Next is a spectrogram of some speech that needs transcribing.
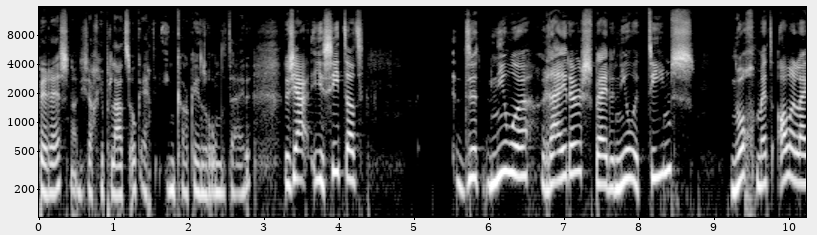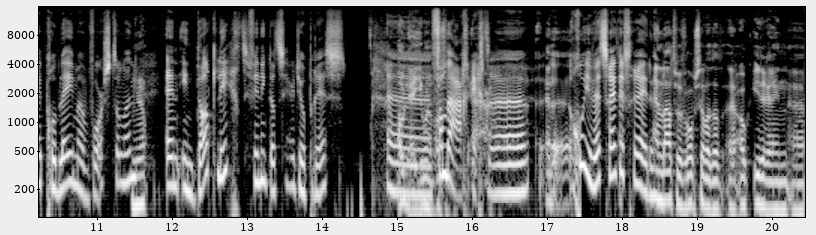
Perez. Nou, die zag je laatst ook echt inkakken in zijn rondetijden. Dus ja, je ziet dat de nieuwe rijders bij de nieuwe teams nog met allerlei problemen worstelen. Ja. En in dat licht vind ik dat Sergio Perez eh, Oh nee, je moet hem vandaag als- echt eh, een goede wedstrijd heeft gereden. En laten we vooropstellen dat eh, ook iedereen eh,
